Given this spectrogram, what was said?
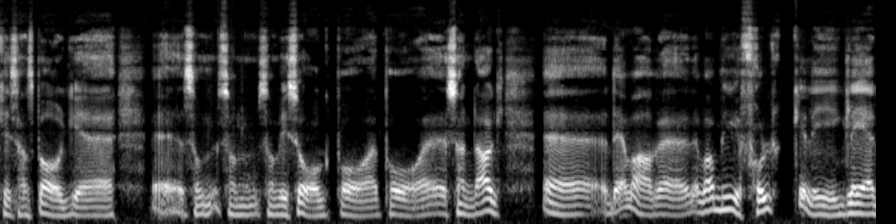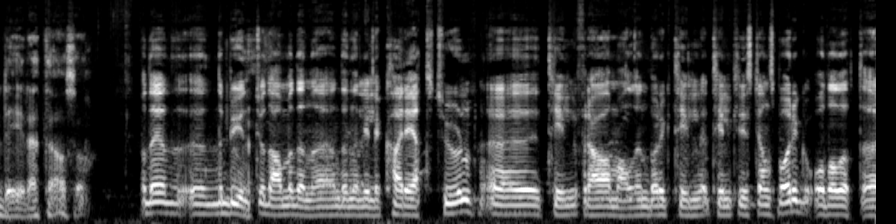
Kristiansborg eh, som, som, som, vi så på, på søndag. Eh, det, var, det var mye folkelig glede i dette, altså. Og det, det, begynte jo da med denne, denne lille karetturen eh, til fra Malienborg til, til Kristiansborg, og da dette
